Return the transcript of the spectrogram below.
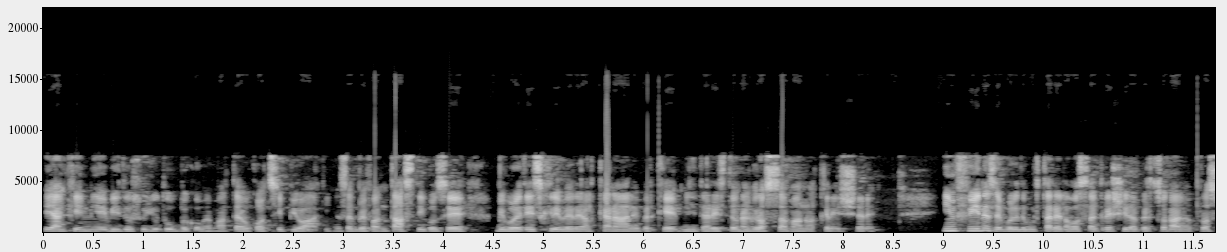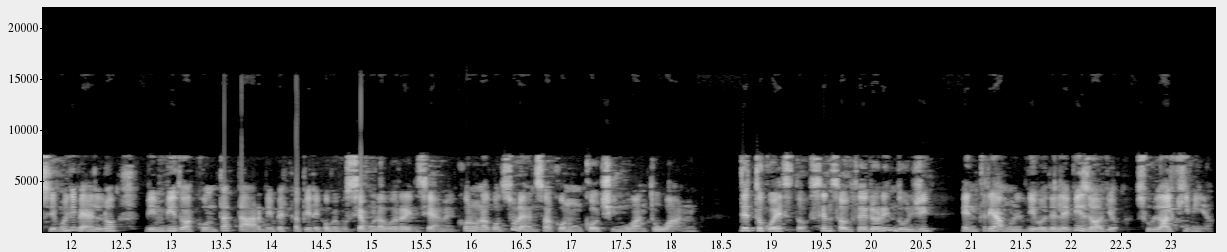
e anche i miei video su YouTube come Matteo Cozzi Biohacking. Sarebbe fantastico se vi volete iscrivere al canale perché mi dareste una grossa mano a crescere. Infine, se volete portare la vostra crescita personale al prossimo livello, vi invito a contattarmi per capire come possiamo lavorare insieme con una consulenza o con un coaching one-to-one. Detto questo, senza ulteriori indugi, entriamo nel vivo dell'episodio sull'alchimia.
